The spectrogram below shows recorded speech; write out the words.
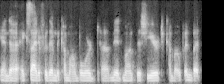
and uh, excited for them to come on board uh, mid month this year to come open. But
